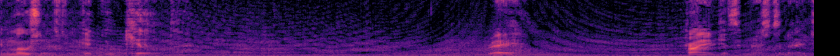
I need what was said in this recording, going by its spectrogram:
emotions will get you killed. Rei, try and get some rest tonight.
